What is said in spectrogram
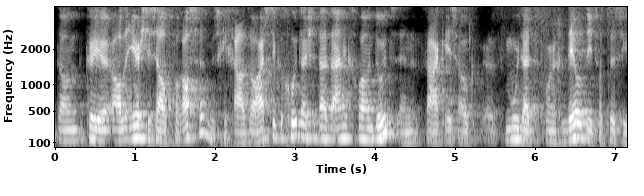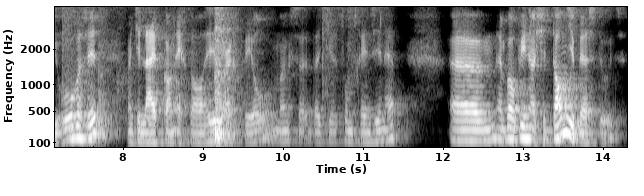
dan kun je allereerst jezelf verrassen. Misschien gaat het wel hartstikke goed als je het uiteindelijk gewoon doet. En vaak is ook uh, vermoeidheid voor een gedeelte iets wat tussen je oren zit. Want je lijf kan echt wel heel erg veel, ondanks uh, dat je soms geen zin hebt. Um, en bovendien, als je dan je best doet,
